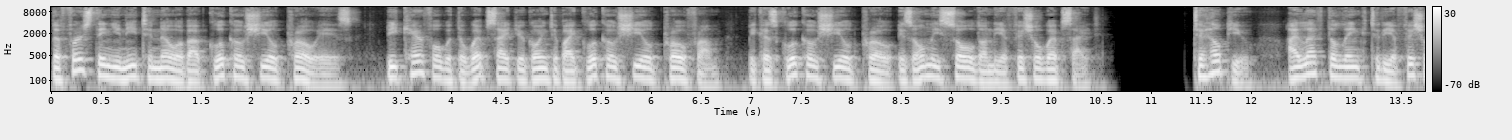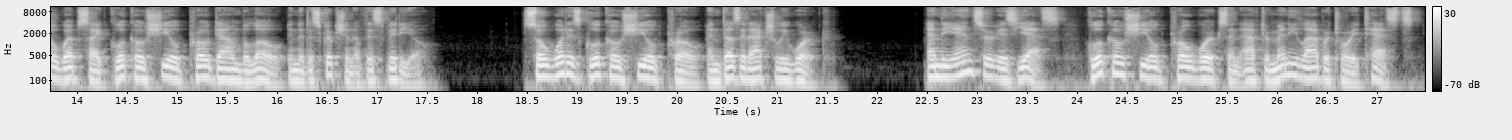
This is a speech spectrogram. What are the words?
The first thing you need to know about GlucoShield Pro is, be careful with the website you're going to buy GlucoShield Pro from, because GlucoShield Pro is only sold on the official website. To help you, I left the link to the official website GlucoShield Pro down below in the description of this video. So what is GlucoShield Pro and does it actually work? And the answer is yes, GlucoShield Pro works and after many laboratory tests,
